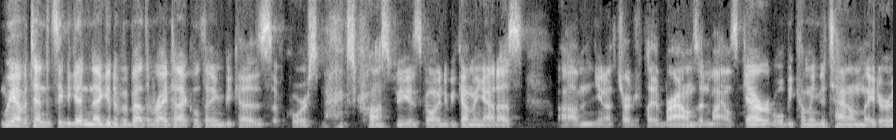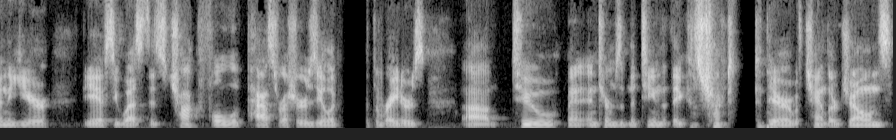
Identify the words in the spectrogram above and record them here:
we have a tendency to get negative about the right tackle thing because, of course, Maxx Crosby is going to be coming at us. Um, you know, the Chargers play the Browns, and Myles Garrett will be coming to town later in the year. The AFC West is chock full of pass rushers. You look at the Raiders, uh, two in, in, terms of the team that they constructed there with Chandler Jones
